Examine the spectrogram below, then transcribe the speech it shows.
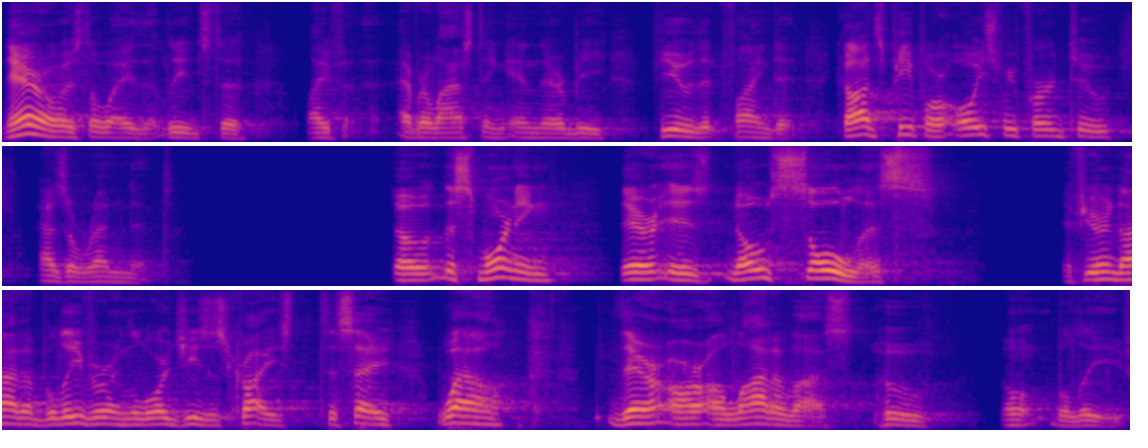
narrow is the way that leads to life everlasting, and there be few that find it. God's people are always referred to as a remnant. So this morning, there is no solace if you're not a believer in the Lord Jesus Christ to say, well, there are a lot of us who don't believe.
